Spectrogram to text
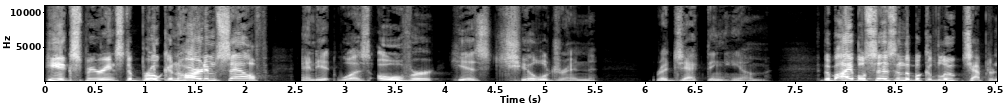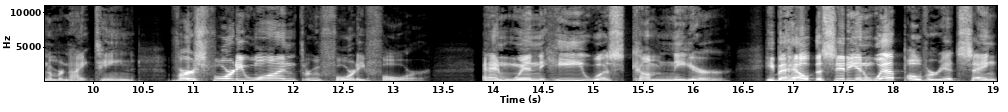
He experienced a broken heart himself, and it was over his children rejecting him. The Bible says in the book of Luke, chapter number 19, verse 41 through 44, and when he was come near, he beheld the city and wept over it, saying,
